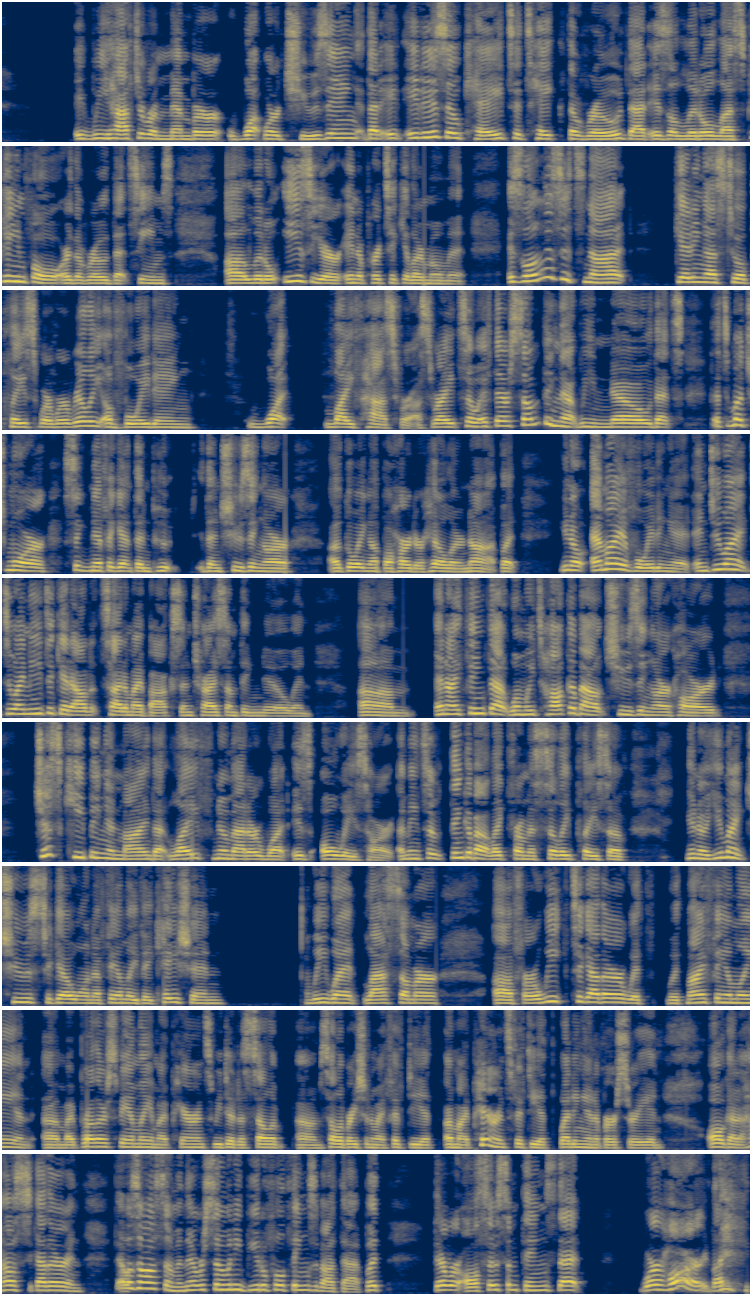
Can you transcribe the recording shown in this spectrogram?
we have to remember what we're choosing, that it, it is okay to take the road that is a little less painful or the road that seems a little easier in a particular moment. As long as it's not getting us to a place where we're really avoiding what life has for us right? So if there's something that we know that's that's much more significant than than choosing our uh, going up a harder hill or not but you know am i avoiding it? And do i do i need to get outside of my box and try something new? And um and i think that when we talk about choosing our hard just keeping in mind that life no matter what is always hard. I mean so think about like from a silly place of you know, you might choose to go on a family vacation. We went last summer uh, for a week together with with my family and uh, my brother's family and my parents. We did a cele- um, celebration of my 50th, uh, my parents' 50th wedding anniversary, and all got a house together, and that was awesome. And there were so many beautiful things about that, but there were also some things that were hard, like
